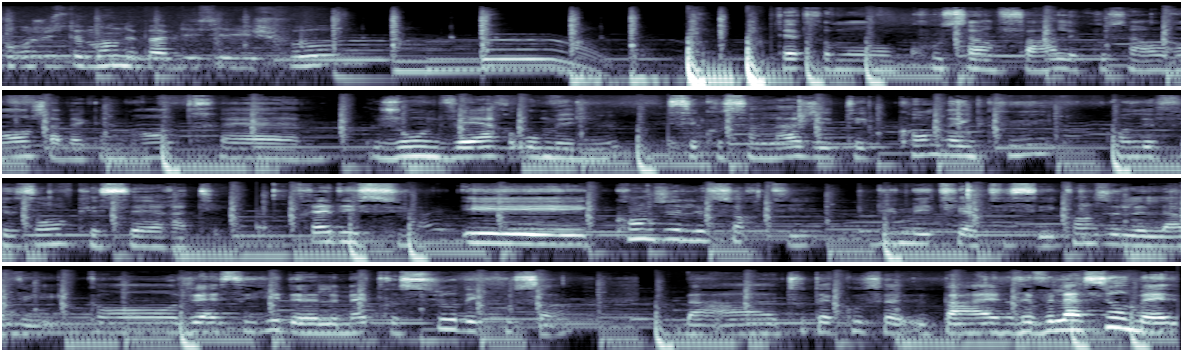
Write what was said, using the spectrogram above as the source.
pour justement ne pas blesser les chevaux. Peut-être mon coussin phare, le coussin orange avec un grand trait jaune-vert au milieu. Ces coussins-là, j'étais convaincue en le faisant que c'est raté. Très déçue. Et quand je l'ai sorti du quand je l'ai lavé, quand j'ai essayé de le mettre sur des coussins, tout à coup, c'est pas une révélation, mais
